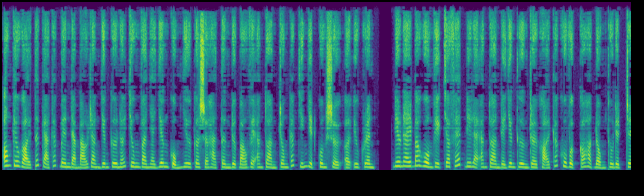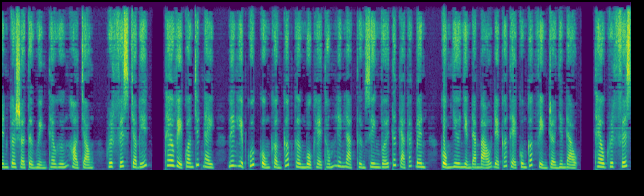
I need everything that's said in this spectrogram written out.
Ông kêu gọi tất cả các bên đảm bảo rằng dân cư nói chung và nhà dân cũng như cơ sở hạ tầng được bảo vệ an toàn trong các chiến dịch quân sự ở Ukraine. Điều này bao gồm việc cho phép đi lại an toàn để dân thường rời khỏi các khu vực có hoạt động thù địch trên cơ sở tự nguyện theo hướng họ chọn, Griffiths cho biết. Theo vị quan chức này, Liên Hiệp Quốc cũng khẩn cấp cần một hệ thống liên lạc thường xuyên với tất cả các bên, cũng như những đảm bảo để có thể cung cấp viện trợ nhân đạo. Theo Griffiths,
